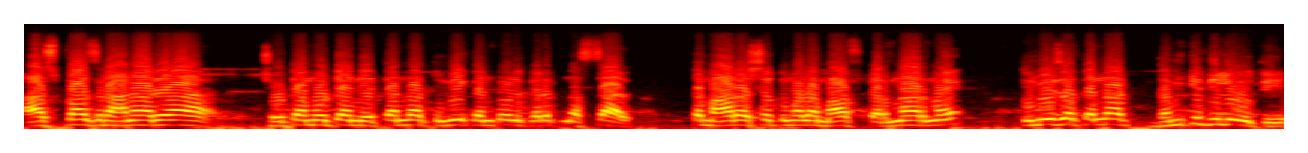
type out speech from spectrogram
आसपास राहणाऱ्या छोट्या मोठ्या नेत्यांना तुम्ही कंट्रोल करत नसाल तर महाराष्ट्र तुम्हाला माफ करणार नाही. तुम्ही जर त्यांना धमकी दिली होती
